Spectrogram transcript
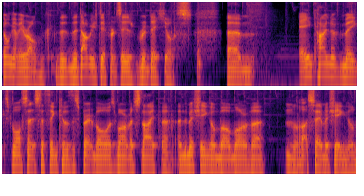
don't get me wrong, the, the damage difference is ridiculous. Um, it kind of makes more sense to think of the Spirit Bow as more of a sniper, and the machine gun bow more of a, hmm, let's say, machine gun.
